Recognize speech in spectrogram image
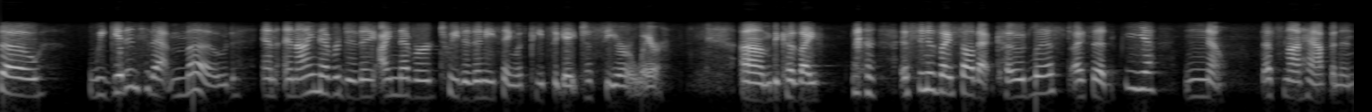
So we get into that mode, and and I never did any, I never tweeted anything with Pizzagate, just so you're aware, um, because I as soon as I saw that code list, I said, yeah, no, that's not happening.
